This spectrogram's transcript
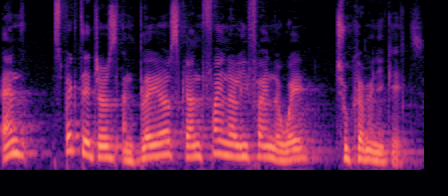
and spectators and players can finally find a way to communicate.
